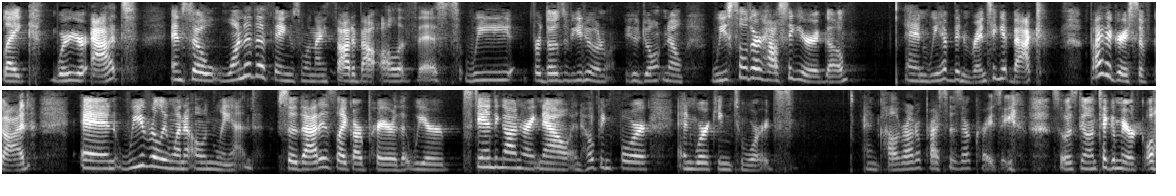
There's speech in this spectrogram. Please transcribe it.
like where you're at. And so, one of the things when I thought about all of this, we, for those of you who don't know, we sold our house a year ago and we have been renting it back by the grace of God. And we really want to own land. So, that is like our prayer that we are standing on right now and hoping for and working towards and Colorado prices are crazy. So it's going to take a miracle.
